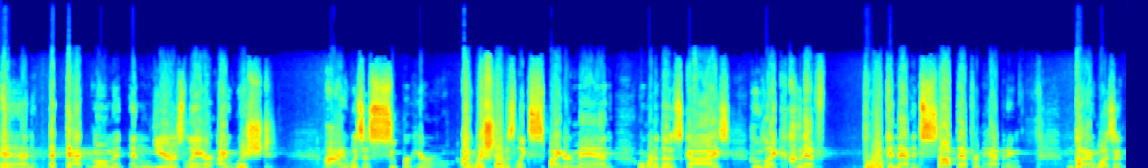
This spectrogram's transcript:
And at that moment, and years later, I wished I was a superhero. I wished I was like Spider Man or one of those guys who like could have broken that and stopped that from happening, but I wasn't.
